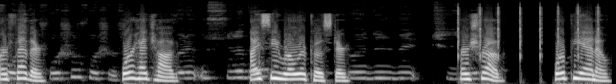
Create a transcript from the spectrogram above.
or feather. Foşur foşur. Or hedgehog. Böyle üstüne de I see roller coaster. böyle bir çizgi. Or shrub. Or piano.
